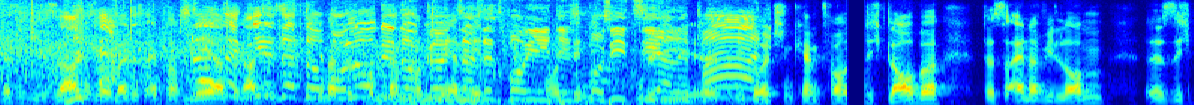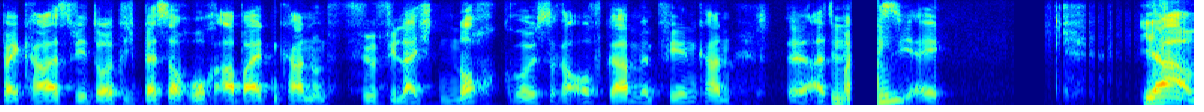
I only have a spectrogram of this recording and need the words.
weiß ich nicht sagen soll, weil das einfach näher dran ist. Und ich für die, äh, für die deutschen Kämpfer. Und ich glaube, dass einer wie Lom äh, sich bei KSW deutlich besser hocharbeiten kann und für vielleicht noch größere Aufgaben empfehlen kann, äh, als bei mhm. CA. Ja,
